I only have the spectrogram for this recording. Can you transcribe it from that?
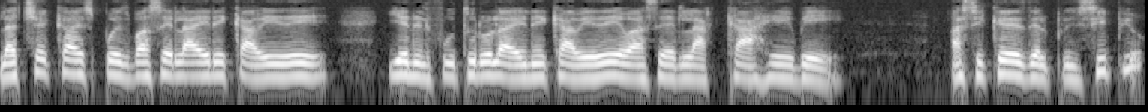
La Checa después va a ser la NKVD y en el futuro la NKVD va a ser la KGB. Así que desde el principio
